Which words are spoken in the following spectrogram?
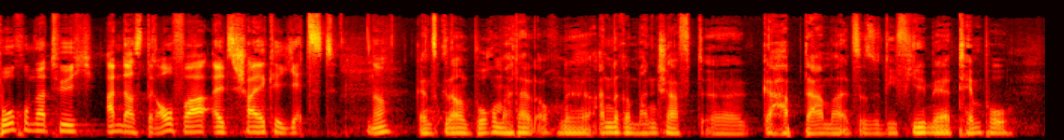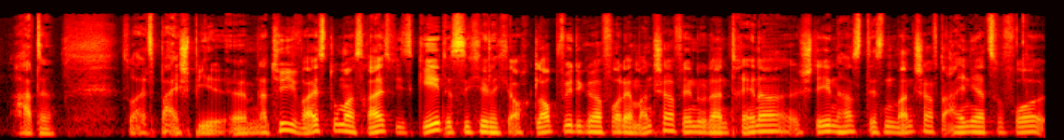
Bochum natürlich anders drauf war als Schalke jetzt. Ne? Ganz genau. Und Bochum hat halt auch eine andere Mannschaft äh, gehabt damals, also die viel mehr Tempo hatte. So als Beispiel. Ähm, natürlich weiß Thomas Reis, wie es geht, ist sicherlich auch glaubwürdiger vor der Mannschaft, wenn du da einen Trainer stehen hast, dessen Mannschaft ein Jahr zuvor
